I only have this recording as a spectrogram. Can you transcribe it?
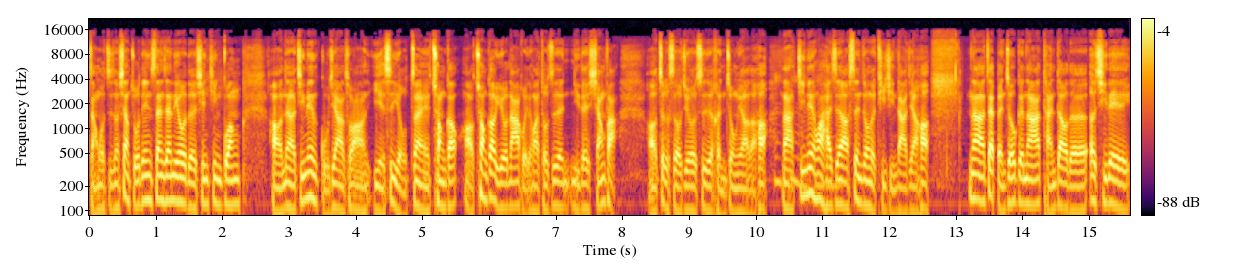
掌握之中。像昨天三三六的先进光，好、哦，那今天的股价的话也是有在创高，好、哦，创高以后拉回的话，投资人你的想法。好，这个时候就是很重要了哈。那今天的话，还是要慎重的提醒大家哈。那在本周跟大家谈到的二期类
